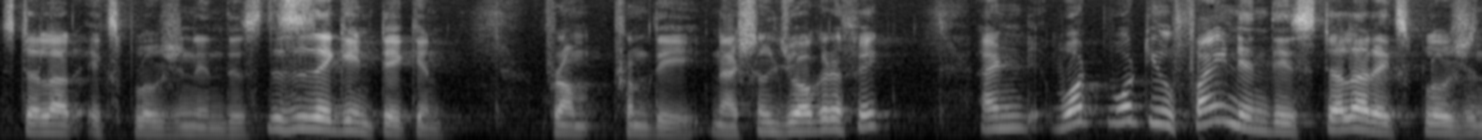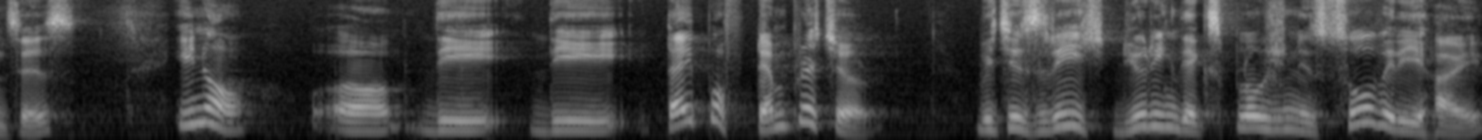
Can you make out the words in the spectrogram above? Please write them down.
stellar explosion in this. This is again taken from, from the National Geographic. And what, what you find in these stellar explosions is, you know, uh, the, the type of temperature which is reached during the explosion is so very high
